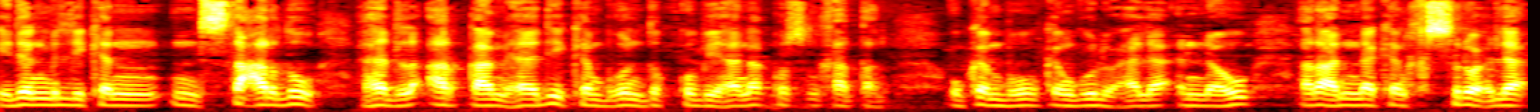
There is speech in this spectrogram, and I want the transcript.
إذا ملي كنستعرضوا هذه الأرقام هذه كنبغوا ندقوا بها ناقص الخطر وكنبغوا كنقولوا على أنه رانا كنخسروا على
